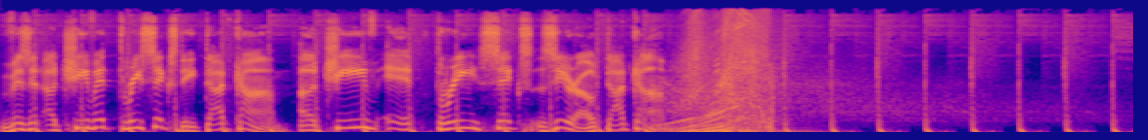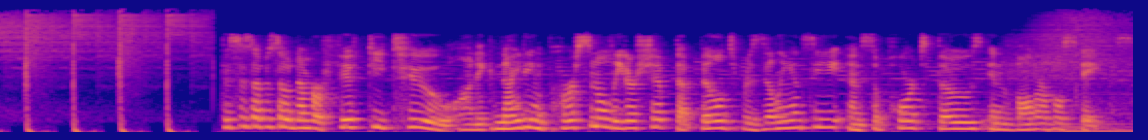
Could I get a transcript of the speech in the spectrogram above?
visit AchieveIt360.com. AchieveIt360.com. This is episode number 52 on igniting personal leadership that builds resiliency and supports those in vulnerable states.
